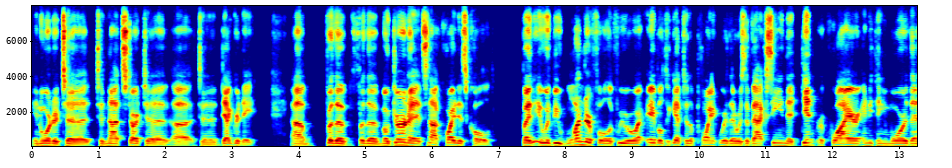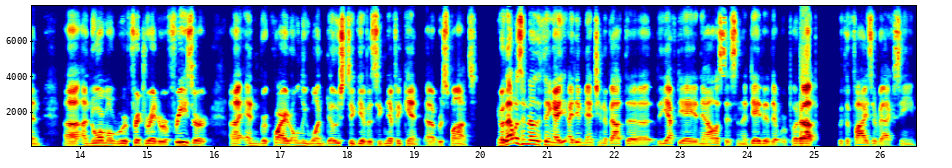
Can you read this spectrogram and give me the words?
in order to to not start to uh, to degrade. Um, for the for the Moderna, it's not quite as cold, but it would be wonderful if we were able to get to the point where there was a vaccine that didn't require anything more than uh, a normal refrigerator or freezer uh, and required only one dose to give a significant uh, response. You know, that was another thing I, I didn't mention about the, the FDA analysis and the data that were put up with the Pfizer vaccine.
